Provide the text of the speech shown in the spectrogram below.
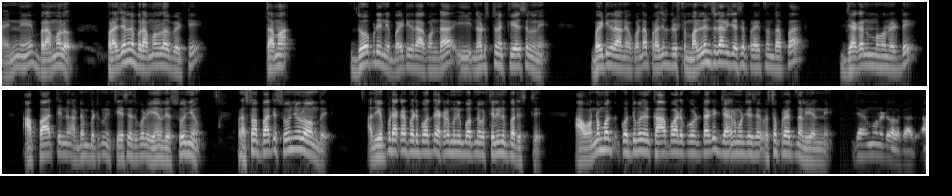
అవన్నీ భ్రమలు. ప్రజల్ని భ్రమంలో పెట్టి తమ దోపిడీని బయటికి రాకుండా ఈ నడుస్తున్న కేసుల్ని బయటికి రానివ్వకుండా ప్రజల దృష్టిని మళ్ళించడానికి చేసే ప్రయత్నం తప్ప జగన్మోహన్ రెడ్డి ఆ పార్టీని అడ్డం పెట్టుకుని చేసేది కూడా ఏం లేదు. శూన్యం. ప్రస్తుతం పార్టీ శూన్యంలో ఉంది. అది ఎప్పుడు ఎక్కడ పడిపోతుందో ఎక్కడ మునిగిపోతుందో ఒక తెలియని పరిస్థితి. ఆ ఉన్న మంది కొద్దిమందిని కాపాడుకోవటానికి జగన్మోహన్ చేసే విశ్వ ప్రయత్నాలు ఇవన్నీ. జగన్మోహన్ రెడ్డి వల్ల కాదు. ఆ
